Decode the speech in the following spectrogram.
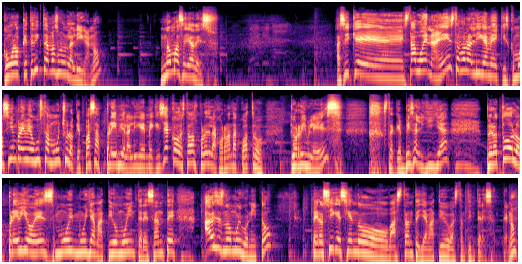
Como lo que te dicta más o menos la liga, ¿no? No más allá de eso. Así que está buena, ¿eh? Está buena la Liga MX. Como siempre, a mí me gusta mucho lo que pasa previo a la Liga MX. Ya cuando estamos por ahí de la jornada 4, qué horrible es. Hasta que empieza la liguilla. Pero todo lo previo es muy, muy llamativo, muy interesante. A veces no muy bonito, pero sigue siendo bastante llamativo y bastante interesante, ¿no?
